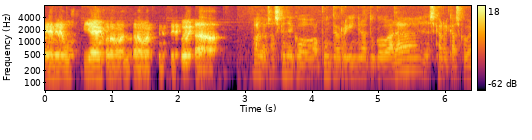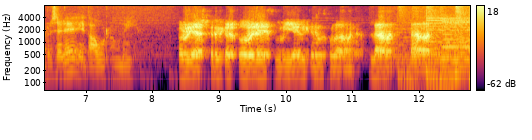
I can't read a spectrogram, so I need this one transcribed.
jende guztia informatuta mantentzeko eta Ados, azkeneko apunte horrekin geratuko gara, eskerrik asko berriz ere, eta agur, nahi. Hori da, eskerrik asko ere zuri egiten duzun lan, lan, lan.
